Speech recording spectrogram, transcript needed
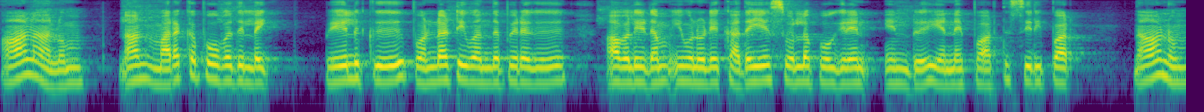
ஆனாலும் நான் மறக்கப் போவதில்லை. வேலுக்கு பொண்டாட்டி வந்த பிறகு அவளிடம் இவனுடைய கதையை சொல்லப் போகிறேன் என்று என்னை பார்த்து சிரிப்பார். நானும்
